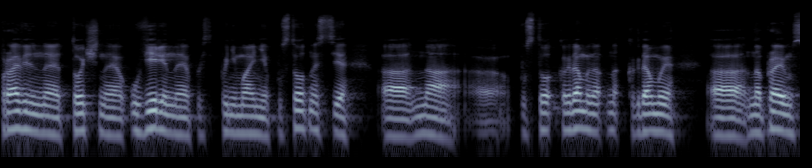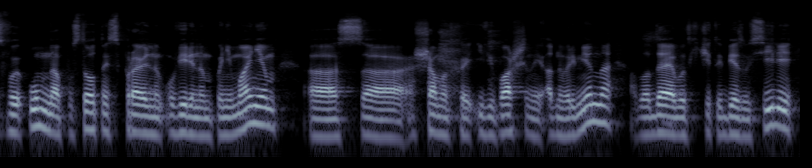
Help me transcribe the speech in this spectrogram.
правильное, точное, уверенное понимание пустотности а, на а, пусто... когда мы, когда мы а, направим свой ум на пустотность с правильным, уверенным пониманием – с а, шаматхой и випашиной одновременно, обладая бодхичитой без усилий,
